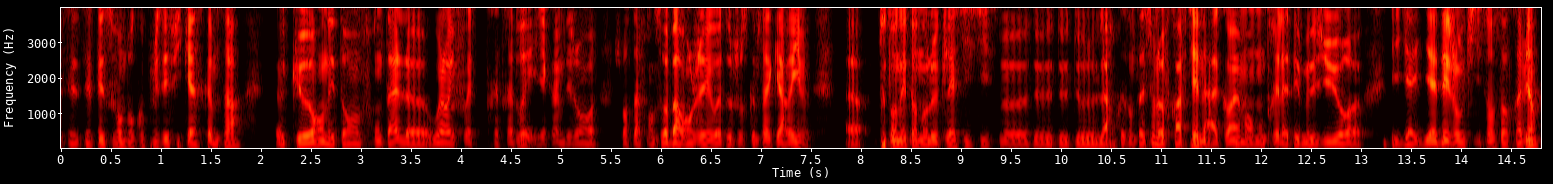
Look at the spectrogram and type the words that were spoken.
C'était souvent beaucoup plus efficace comme ça euh, qu'en étant frontal. Euh, ou alors il faut être très très doué. Il y a quand même des gens, je pense à François Barranger ou à d'autres choses comme ça qui arrivent, euh, tout en étant dans le classicisme de, de, de, la représentation Lovecraftienne, à quand même en montrer la démesure. Il y a, il y a des gens qui s'en sortent très bien.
